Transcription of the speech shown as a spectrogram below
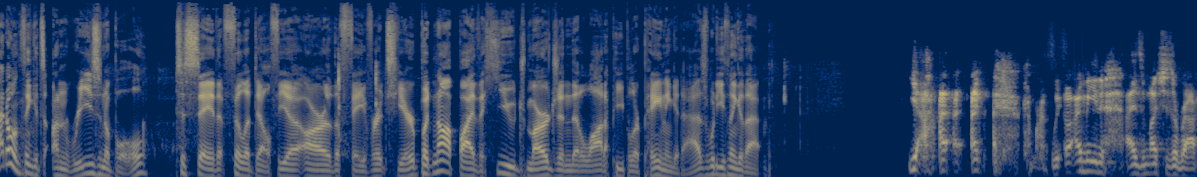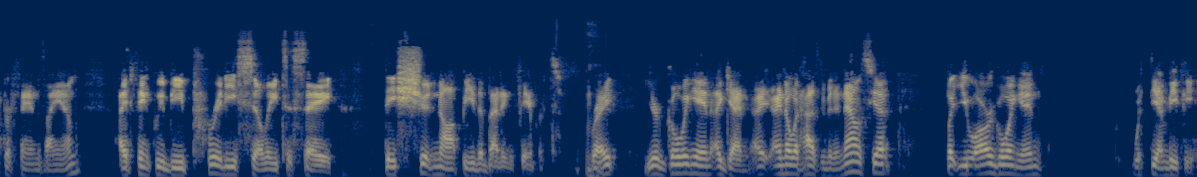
I don't think it's unreasonable to say that Philadelphia are the favorites here, but not by the huge margin that a lot of people are painting it as. What do you think of that? Yeah, I, I, I come on. We, I mean, as much as a Raptor fan as I am, I think we'd be pretty silly to say they should not be the betting favorites, mm-hmm. right? You're going in again. I, I know it hasn't been announced yet, but you are going in with the MVP,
